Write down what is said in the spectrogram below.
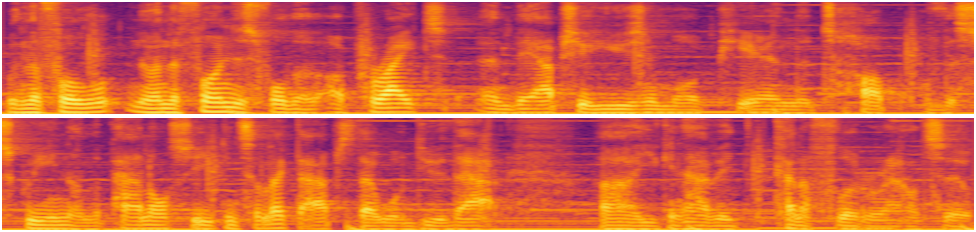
when the, phone, when the phone is folded upright and the apps you're using will appear in the top of the screen on the panel. So you can select apps that will do that. Uh, you can have it kind of float around. So,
